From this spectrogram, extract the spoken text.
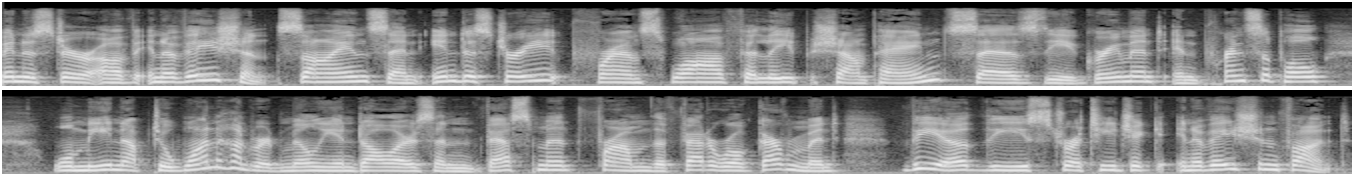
Minister of Innovation, Science and Industry, Francois Philippe Champagne, says the agreement in principle will mean up to $100 million in investment from the federal government via the Strategic Innovation Fund.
